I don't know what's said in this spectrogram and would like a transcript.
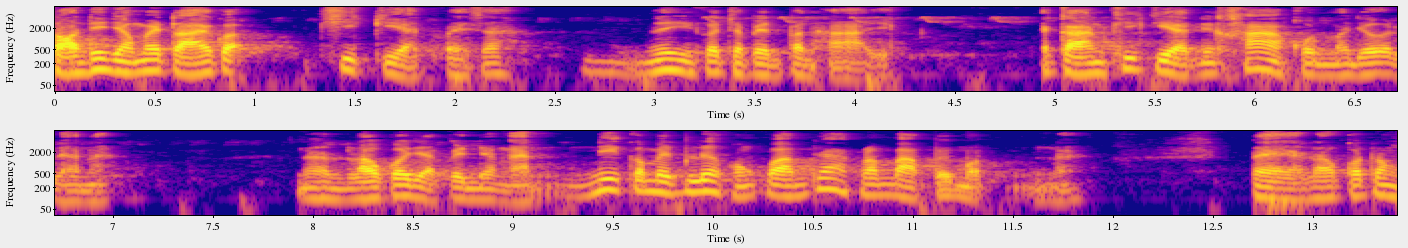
ตอนที่ยังไม่ตายก็ขี้เกียจไปซะนี่ก็จะเป็นปัญหาอีกอาการขี้เกียจนี่ฆ่าคนมาเยอะแล้วนะนะเราก็อย่าเป็นอย่างนั้น นี่ก็เป็นเรื่องของความยากลำบากไปหมดนะแต่เราก็ต้อง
